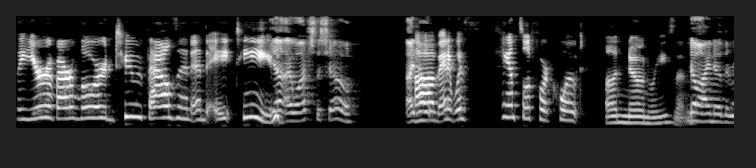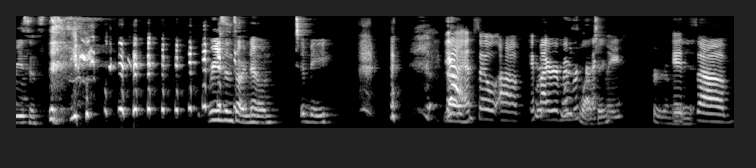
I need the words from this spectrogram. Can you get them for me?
the year of our Lord 2018. yeah, I watched the show. I know. um, and it was canceled for quote unknown reasons. no, I know the reasons. reasons are known to me. yeah, Um, and so um, if I remember correctly, for a minute. it's um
